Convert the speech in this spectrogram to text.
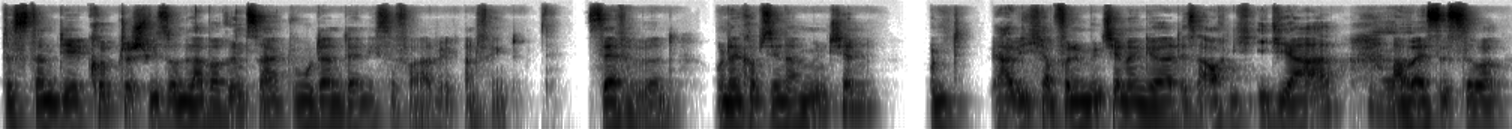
das dann dir kryptisch wie so ein Labyrinth sagt, wo dann der nächste Fahrradweg anfängt. Sehr verwirrend. Und dann kommst du hier nach München und hab, ich habe von den Münchnern gehört, ist auch nicht ideal, Ja. aber es ist so,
